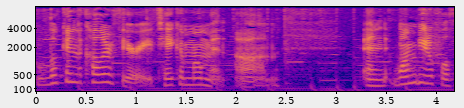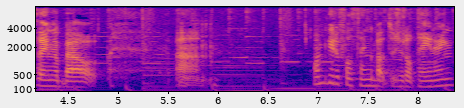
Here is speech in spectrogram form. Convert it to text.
look into color theory. Take a moment. Um, and one beautiful thing about um, one beautiful thing about digital painting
